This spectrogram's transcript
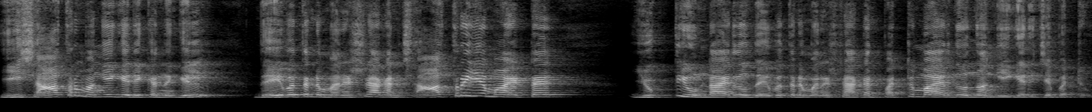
ഈ ശാസ്ത്രം അംഗീകരിക്കുന്നെങ്കിൽ ദൈവത്തിന് മനുഷ്യനാകാൻ ശാസ്ത്രീയമായിട്ട് യുക്തി ഉണ്ടായിരുന്നു ദൈവത്തിന് മനുഷ്യനാക്കാൻ പറ്റുമായിരുന്നു എന്ന് അംഗീകരിച്ചേ പറ്റൂ.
